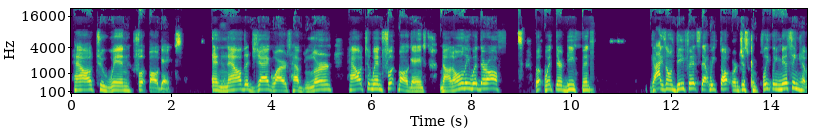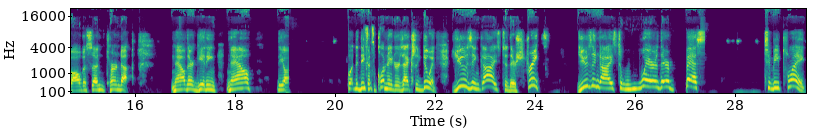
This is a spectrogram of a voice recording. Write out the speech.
how to win football games. And now the Jaguars have learned how to win football games, not only with their offense, but with their defense guys on defense that we thought were just completely missing have all of a sudden turned up. Now they're getting now the what the defensive coordinator is actually doing, using guys to their strengths, using guys to where they're best to be playing.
